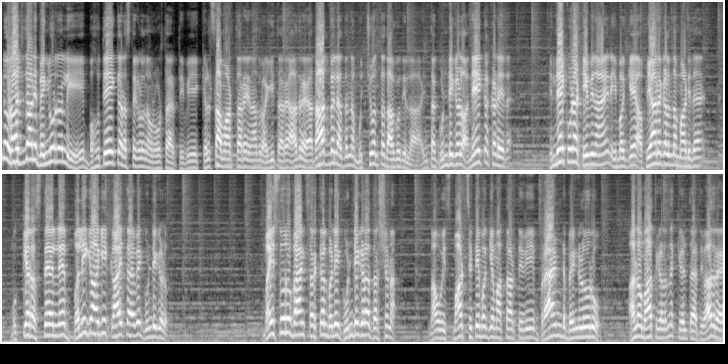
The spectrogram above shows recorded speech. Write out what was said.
ಇನ್ನು ರಾಜಧಾನಿ ಬೆಂಗಳೂರಿನಲ್ಲಿ ಬಹುತೇಕ ರಸ್ತೆಗಳು ನಾವು ನೋಡ್ತಾ ಇರ್ತೀವಿ. ಕೆಲಸ ಮಾಡ್ತಾರೆ, ಏನಾದರೂ ಅಗೀತಾರೆ. ಆದರೆ ಅದಾದ್ಮೇಲೆ ಅದನ್ನ ಮುಚ್ಚುವಂಥದ್ದಾಗೋದಿಲ್ಲ ಇಂಥ ಗುಂಡಿಗಳು ಅನೇಕ ಕಡೆ ಇದೆ. ಹಿಂದೆ ಕೂಡ ಟಿ ವಿ ನೈನ್ ಈ ಬಗ್ಗೆ ಅಭಿಯಾನಗಳನ್ನು ಮಾಡಿದೆ. ಮುಖ್ಯ ರಸ್ತೆಯಲ್ಲೇ ಬಲಿಗಾಗಿ ಕಾಯ್ತಾ ಇವೆ ಗುಂಡಿಗಳು. ಮೈಸೂರು ಬ್ಯಾಂಕ್ ಸರ್ಕಲ್ ಬಳಿ ಗುಂಡಿಗಳ ದರ್ಶನ. ನಾವು ಈ ಸ್ಮಾರ್ಟ್ ಸಿಟಿ ಬಗ್ಗೆ ಮಾತನಾಡ್ತೀವಿ ಬ್ರ್ಯಾಂಡ್ ಬೆಂಗಳೂರು ಅನ್ನೋ ಮಾತುಗಳನ್ನು ಕೇಳ್ತಾ ಇರ್ತೀವಿ. ಆದರೆ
